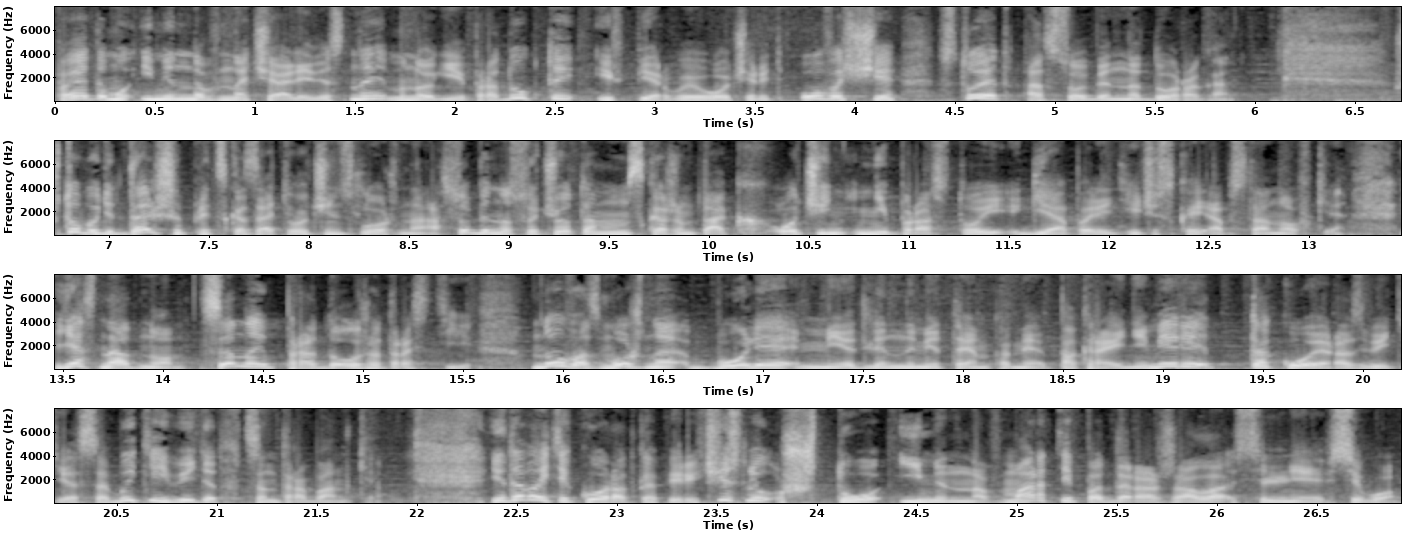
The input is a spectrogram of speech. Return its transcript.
Поэтому именно в начале весны многие продукты, и в первую очередь овощи, стоят особенно дорого. Что будет дальше, предсказать очень сложно, особенно с учетом, скажем так, очень непростой геополитической обстановки. Ясно одно, цены продолжат расти, но, возможно, более медленными темпами. По крайней мере, такое развитие событий видят в Центробанке. И давайте коротко перечислю, что именно в марте подорожало сильнее всего.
